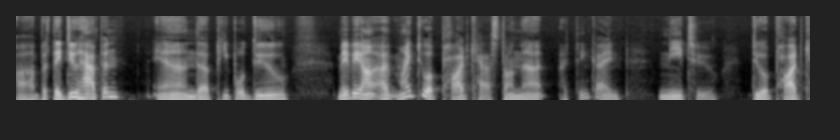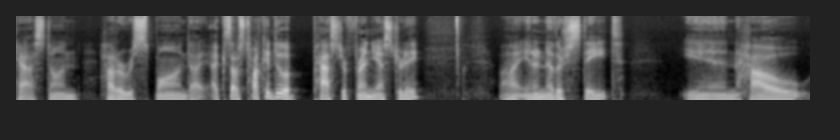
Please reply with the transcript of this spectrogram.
uh, but they do happen, and uh, people do. Maybe I, I, might do a podcast on that. I think I need to do a podcast on how to respond. Because I, I, was talking to a pastor friend yesterday uh, in another state, in how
